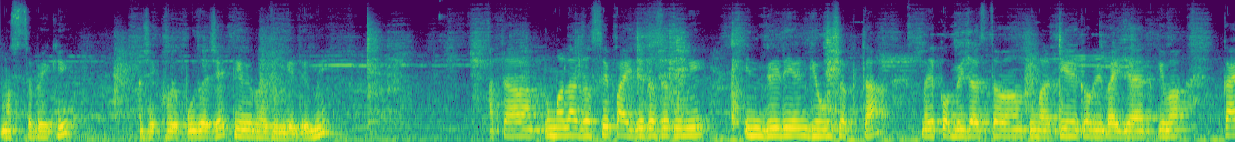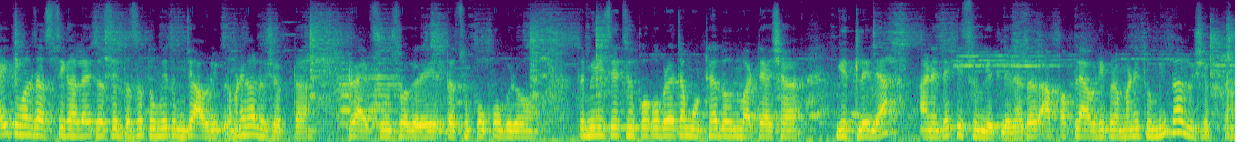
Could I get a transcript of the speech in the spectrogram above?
मस्तपैकी असे खरपूस असे तीळ भाजून घेते मी. आता तुम्हाला जसे पाहिजे तसं तुम्ही इन्ग्रेडियंट घेऊ शकता. म्हणजे कमी जास्त तुम्हाला तीळ कमी पाहिजेत किंवा काही तुम्हाला जास्ती घालायचं असेल तसं तुम्ही तुमच्या आवडीप्रमाणे घालू शकता. ड्रायफ्रूट्स वगैरे तर सुको खोबरं. तर मी इथे सुकं खोबऱ्याच्या मोठ्या दोन वाट्या अशा घेतलेल्या आणि त्या किसून घेतलेल्या. तर आपापल्या आवडीप्रमाणे तुम्ही घालू शकता.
